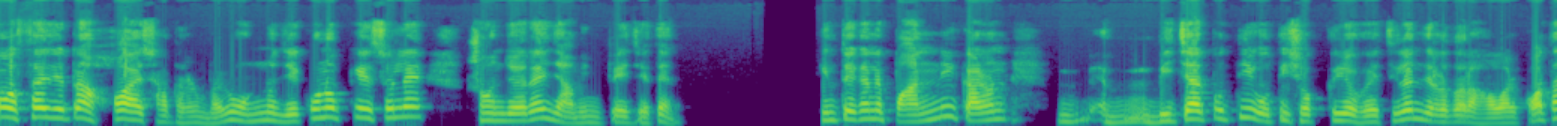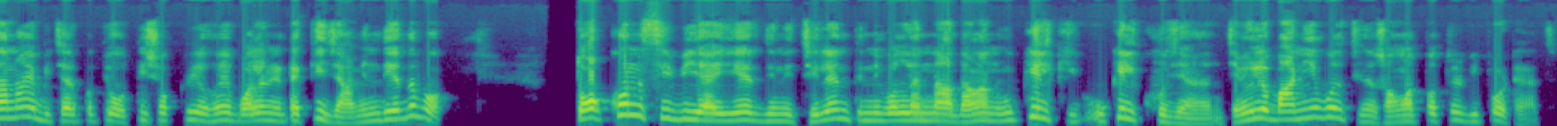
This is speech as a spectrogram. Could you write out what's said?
অবস্থায় যেটা হয় সাধারণভাবে, অন্য যে কোনো কেস হলে সঞ্জয় রায় জামিন পেয়ে যেতেন। কিন্তু এখানে পাননি কারণ বিচারপতি অতি সক্রিয় হয়েছিলেন, যেটা তারা হওয়ার কথা নয়। বিচারপতি অতি সক্রিয় হয়ে বলেন, এটা কি জামিন দিয়ে দেবো? তখন সিবিআই এর যিনি ছিলেন, তিনি বললেন, না, দাঁড়ান, উকিল কি, উকিল খুঁজে আনছে। এগুলো বানিয়ে বলছি না, সংবাদপত্রের রিপোর্টে আছে।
